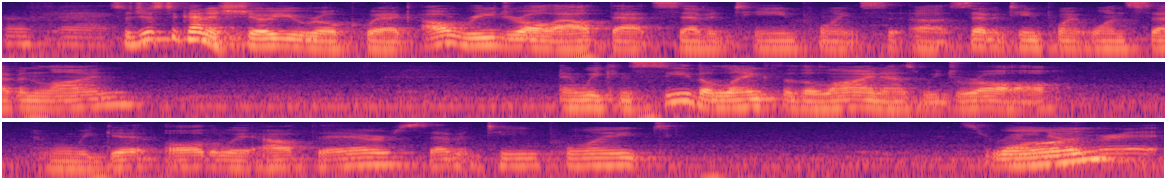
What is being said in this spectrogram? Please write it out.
Perfect. So just to kind of show you real quick, I'll redraw out that 17 point, uh, 17.17 line. And we can see the length of the line as we draw. And when we get all the way out there, 17 point, It's one. right over it.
